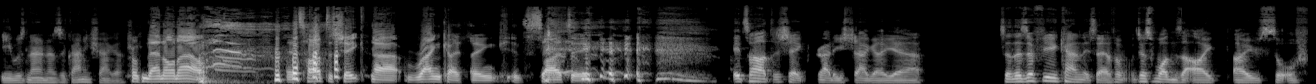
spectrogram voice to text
he was known as a granny shagger. From then on out, it's hard to shake that rank. I think in society. it's hard to shake Granny Shagger, yeah. So there's a few candidates there, just ones that I, I sort of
